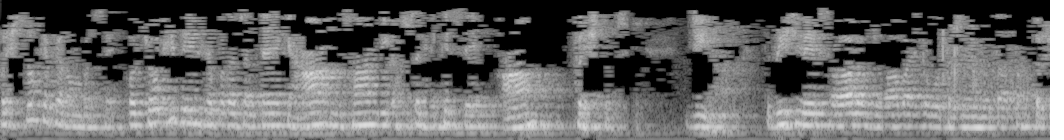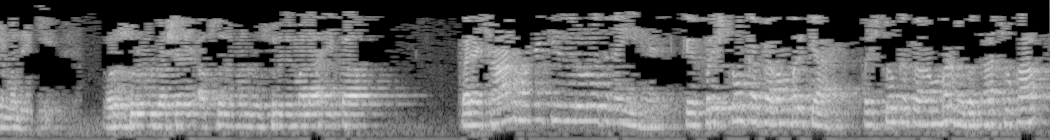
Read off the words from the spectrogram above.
فرشتوں کے پیغمبر سے۔ اور چوتھی دلیل سے پتہ چلتا ہے کہ عام انسان بھی افسر ہے کس سے؟ عام فرشتوں سے۔ جی ہاں۔ تو بیچ میں ایک سوال اور جواب آئے گا، وہ ترجمہ بتاتا ہوں، ترجمہ دیکھیے۔ اور رسول البشر افسر الملائکہ پریشان ہونے کی ضرورت نہیں ہے کہ فرشتوں کا پیغمبر کیا ہے؟ فرشتوں کا پیغمبر میں بتا چکا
